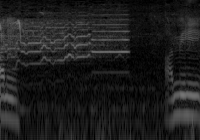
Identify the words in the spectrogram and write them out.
आणि आम्हीही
